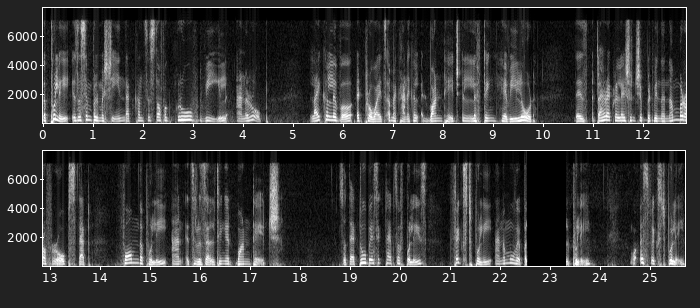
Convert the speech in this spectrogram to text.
The pulley is a simple machine that consists of a grooved wheel and a rope. Like a lever, it provides a mechanical advantage in lifting heavy load. There is a direct relationship between the number of ropes that form the pulley and its resulting advantage. So there are two basic types of pulleys, fixed pulley and a movable pulley. What is fixed pulley?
